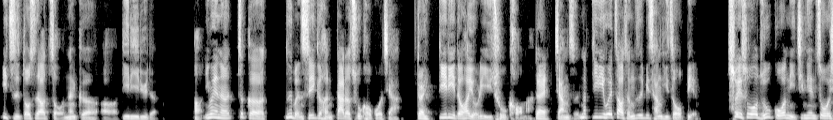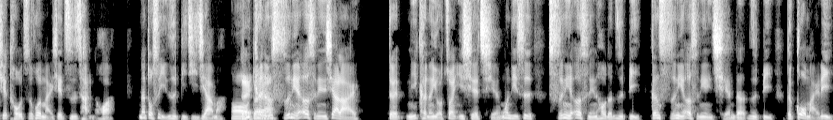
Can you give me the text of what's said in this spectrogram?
一直都是要走那个呃低利率的。啊，因为呢，这个日本是一个很大的出口国家，对，低利的话有利于出口嘛，对，这样子，那低利会造成日币长期走贬，所以说如果你今天做一些投资或买一些资产的话，那都是以日币计价嘛，哦，可能十年二十年下来。对你可能有赚一些钱，问题是十年、二十年后的日币跟十年、二十年以前的日币的购买力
